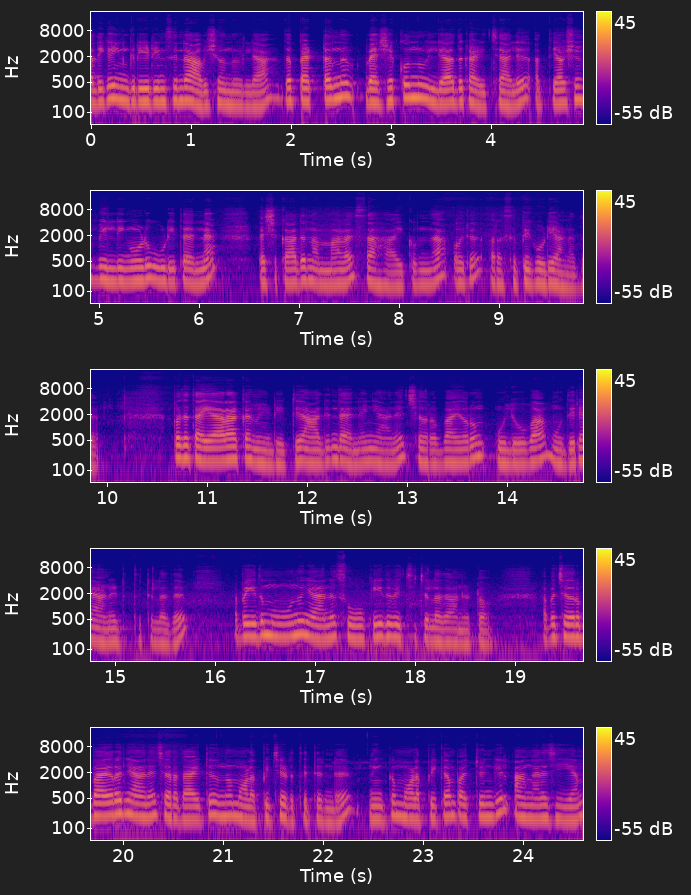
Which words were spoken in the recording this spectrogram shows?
അധികം ഇൻഗ്രീഡിയൻസിന്റെ ആവശ്യമൊന്നുമില്ല. ഇത് പെട്ടെന്ന് വിശക്കൊന്നുമില്ല. അത് കഴിച്ചാൽ അത്യാവശ്യം ഫില്ലിങ്ങോട് കൂടി തന്നെ വിശക്കാതെ നമ്മളെ സഹായിക്കുന്ന ഒരു റെസിപ്പി കൂടിയാണത്. അപ്പോൾ അത് തയ്യാറാക്കാൻ വേണ്ടിയിട്ട് ആദ്യം തന്നെ ഞാൻ ചെറുപയറും ഉലുവ മുതിരയാണ് എടുത്തിട്ടുള്ളത്. അപ്പോൾ ഇത് മൂന്ന് ഞാൻ സോക്ക് ചെയ്ത് വെച്ചിട്ടുള്ളതാണ് കേട്ടോ അപ്പോൾ ചെറുപയർ ഞാൻ ചെറുതായിട്ട് ഒന്ന് മുളപ്പിച്ചെടുത്തിട്ടുണ്ട്. നിങ്ങൾക്ക് മുളപ്പിക്കാൻ പറ്റുമെങ്കിൽ അങ്ങനെ ചെയ്യാം.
